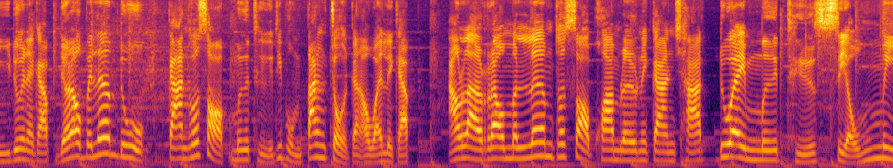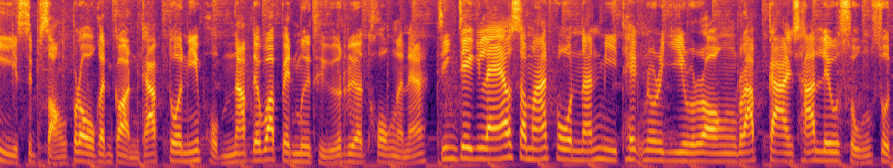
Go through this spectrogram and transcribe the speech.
นี้ด้วยนะครับ เดี๋ยวเราไปเริ่มดูการทดสอบมือถือที่ผมตั้งโจทย์กันเอาไว้เลยครับ เอาล่ะ เรามาเริ่มทดสอบความเร็วในการชาร์จ ด้วยมือถือเสี่ยวมี่12 Pro กันก่อนครับ ตัวนี้ผมนับได้ว่าเป็นมือถือเรือธงอะนะ จริงๆ แล้วสมาร์ทโฟนนั้นมีเทคโนโลยีรองรับการชาร์จเร็วสูงสุด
